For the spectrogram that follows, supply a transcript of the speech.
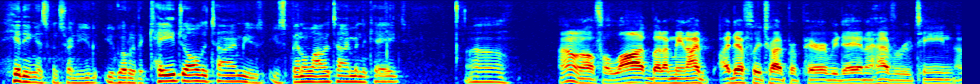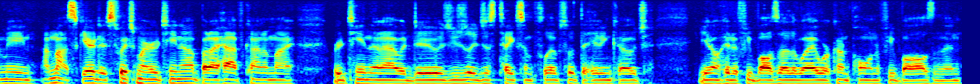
hitting is concerned? You you go to the cage all the time. You you spend a lot of time in the cage. Uh, I don't know if a lot, but I mean, I, I definitely try to prepare every day and I have a routine. I mean, I'm not scared to switch my routine up, but I have kind of my routine that I would do is usually just take some flips with the hitting coach, you know, hit a few balls the other way, work on pulling a few balls, and then,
